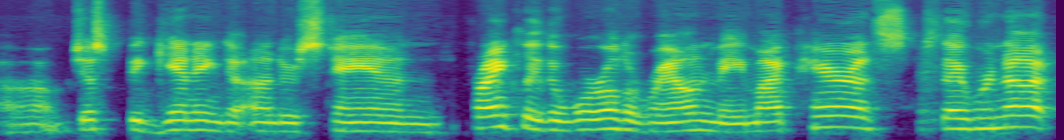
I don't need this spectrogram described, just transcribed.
uh, just beginning to understand, frankly, the world around me. My parents, they were not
